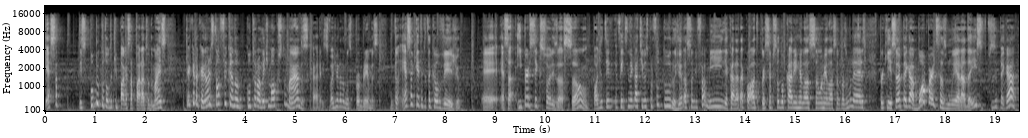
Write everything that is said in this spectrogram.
essa, esse público todo que paga essa parada e tudo mais, quer queira quer não, eles estão ficando culturalmente mal acostumados, cara. Isso vai gerando alguns problemas. Então, essa que é a treta que eu vejo. É, essa hipersexualização pode ter efeitos negativos pro futuro. Geração de família, cara era quatro, percepção do cara em relação à relação com as mulheres. Porque você vai pegar boa parte dessas mulheradas aí, se você pegar,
